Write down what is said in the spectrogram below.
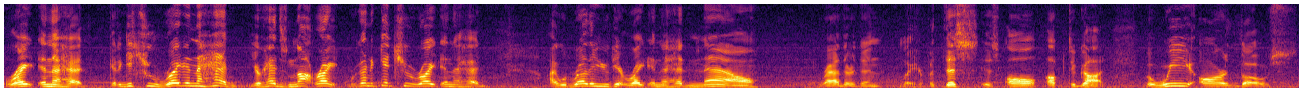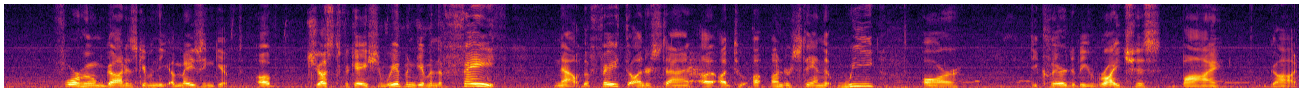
right in the head. Gonna get you right in the head. Your head's not right. We're gonna get you right in the head. I would rather you get right in the head now rather than later. But this is all up to God. But we are those for whom God has given the amazing gift of justification. We have been given the faith now, the faith to understand, uh, uh to uh, understand that we are declared to be righteous by God.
